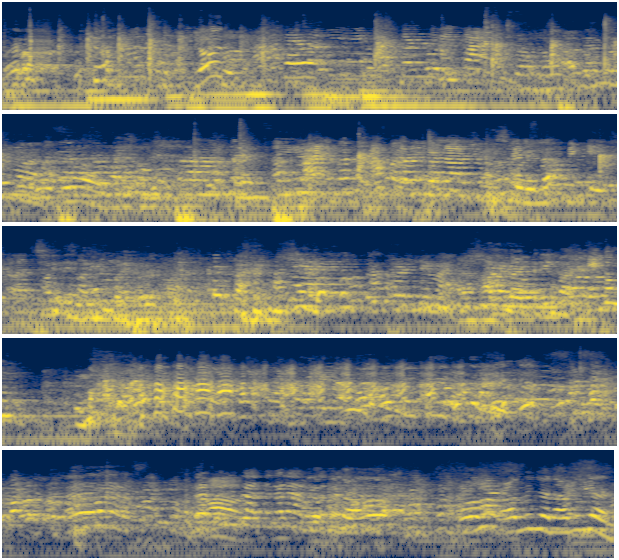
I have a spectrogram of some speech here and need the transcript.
Yun! After. After three months. Itong Amin yan, amin yan.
